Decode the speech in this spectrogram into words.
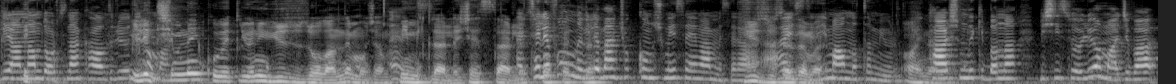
bir anlamda ortadan kaldırıyor değil ama. İletişimin en kuvvetli yönü yüz yüze olan değil mi hocam? Evet. Mimiklerle, jestlerle, Yani telefonla sohbetle. bile ben çok konuşmayı sevmem mesela. Yüz yüze Her değil mi? istediğimi anlatamıyorum. Aynen. Karşımdaki bana bir şey söylüyor ama acaba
